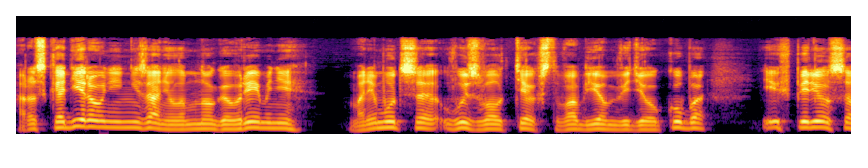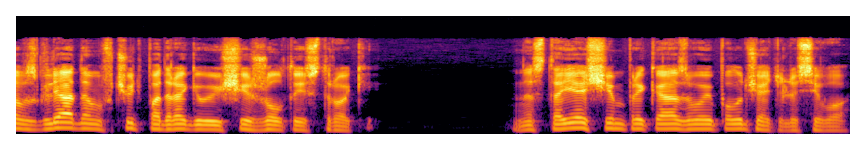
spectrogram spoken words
Раскодирование не заняло много времени. Маримутса вызвал текст в объем видеокуба и вперился взглядом в чуть подрагивающие желтые строки. Настоящим приказываю получателю сего,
